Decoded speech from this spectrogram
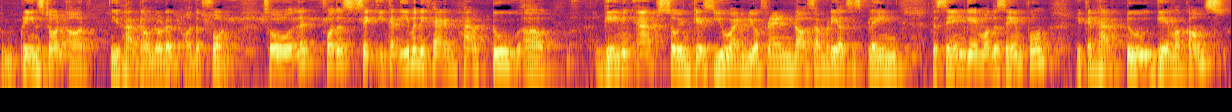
um, pre-installed or you have downloaded on the phone. So let for the sake you can even you can have two uh, gaming apps. So in case you and your friend or somebody else is playing the same game on the same phone you can have two game accounts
